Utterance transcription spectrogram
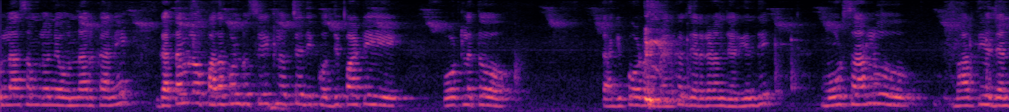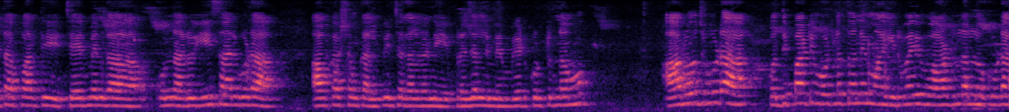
ఉల్లాసంలోనే ఉన్నారు కానీ గతంలో పదకొండు సీట్లు వచ్చేది కొద్దిపాటి ఓట్లతో తగ్గిపోవడం వెనుక జరగడం జరిగింది. మూడుసార్లు భారతీయ జనతా పార్టీ చైర్మన్గా ఉన్నారు. ఈసారి కూడా అవకాశం కల్పించగలరని ప్రజల్ని మేము వేడుకుంటున్నాము. ఆ రోజు కూడా కొద్దిపాటి ఓట్లతోనే మా ఇరవై వార్డులలో కూడా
